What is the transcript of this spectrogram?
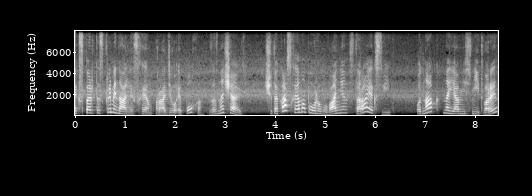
Експерти з кримінальних схем Радіо Епоха зазначають, що така схема пограбування стара як світ, однак наявність в ній тварин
